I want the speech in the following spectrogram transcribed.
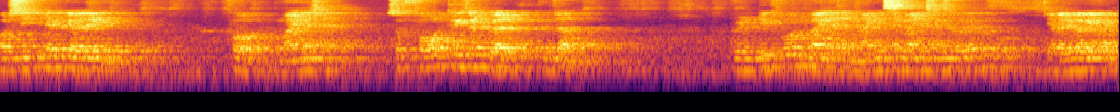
और सी की वैल्यू क्या हो जाएगी? Four minus ten so four three जो ट्वेल्व टू जो ट्वेंटी फोर माइनस माइनस से माइनस कैंसिल हो गया तो क्या वैल्यू आ गया?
